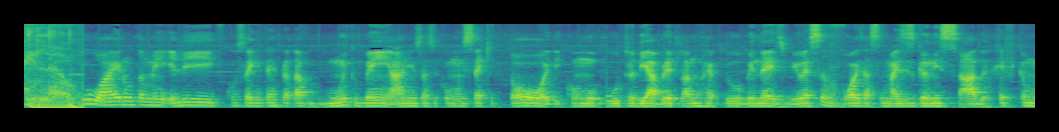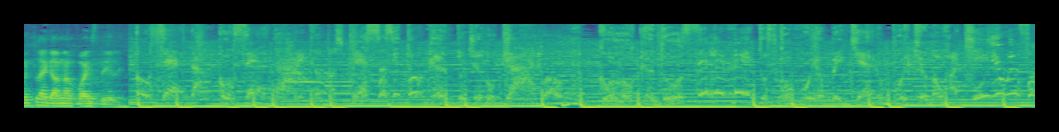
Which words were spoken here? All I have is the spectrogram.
vilão. E o Iron também, ele consegue interpretar muito bem aliens assim como Insectoid, como o Ultra Diabrete lá no rap do Ben 10 mil, essa voz assim mais esganiçada, fica muito legal na voz dele. Conserta, conserta, pegando as peças e trocando de lugar, colocando os elementos como eu bem quero, porque eu não eu só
